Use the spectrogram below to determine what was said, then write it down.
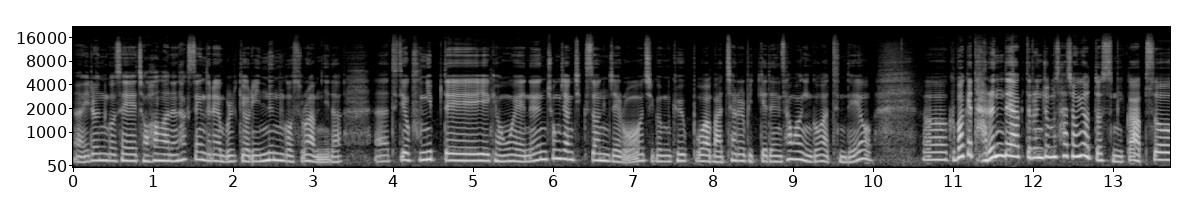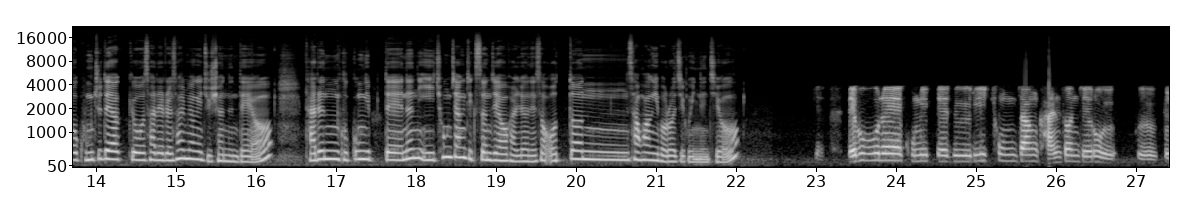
아, 이런 것에 저항하는 학생들의 물결이 있는 것으로 압니다. 아, 드디어 국립대의 경우에는 총장 직선제로 지금 교육부와 마찰을 빚게 된 상황인 것 같은데요. 어, 그 밖에 다른 대학들은 좀 사정이 어떻습니까? 앞서 공주대학교 사례를 설명해 주셨는데요. 다른 국공립대는 이 총장 직선제와 관련해서 어떤 상황이 벌어지고 있는지요? 대부분의 공립대들이 총장 간선제로 그 교-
